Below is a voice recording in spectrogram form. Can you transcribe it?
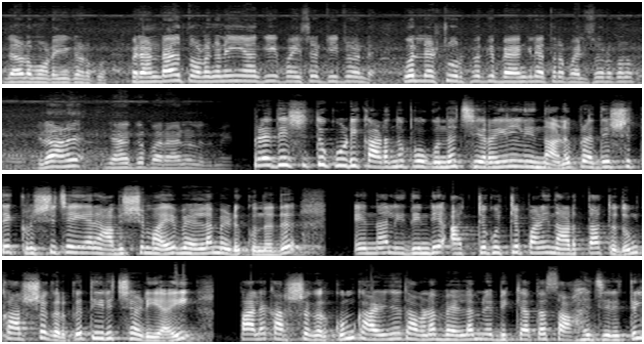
ഇതവിടെ മുടങ്ങി കിടക്കും. ഇപ്പോൾ രണ്ടാമത് തുടങ്ങണമെങ്കിൽ ഞങ്ങൾക്ക് ഈ പൈസ കിട്ടിയിട്ട് വേണ്ടേ? ഒരു ലക്ഷം ഉറുപ്പ്യക്ക് ബാങ്കിൽ എത്ര പൈസ കൊടുക്കണം? ഇതാണ് ഞങ്ങൾക്ക് പറയാനുള്ളത് പ്രദേശത്തു കൂടി കടന്നു പോകുന്ന ചിറയിൽ നിന്നാണ് പ്രദേശത്തെ കൃഷി ചെയ്യാൻ ആവശ്യമായ വെള്ളം എടുക്കുന്നത്. എന്നാൽ ഇതിന്റെ അറ്റകുറ്റപ്പണി നടത്താത്തതും കർഷകർക്ക് തിരിച്ചടിയായി. പല കർഷകർക്കും കഴിഞ്ഞ തവണ വെള്ളം ലഭിക്കാത്ത സാഹചര്യത്തിൽ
